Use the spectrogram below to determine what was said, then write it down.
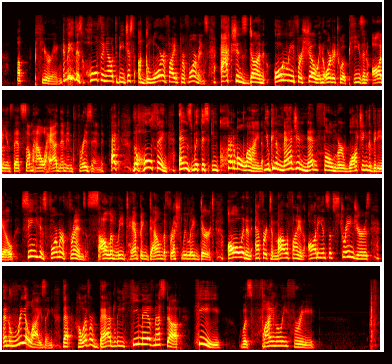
appearing. It made this whole thing out to be just a glorified performance, actions done only for show in order to appease an audience that somehow had them imprisoned. Heck, the whole thing ends with this incredible line. You can imagine Ned Fulmer watching the video, seeing his former friends solemnly tamping down the freshly laid dirt, all in an effort to mollify an audience of strangers, and realizing that however badly he may have messed up, he was finally free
